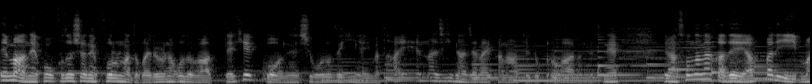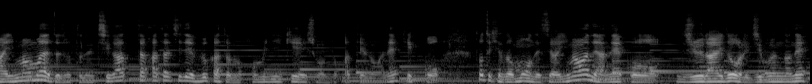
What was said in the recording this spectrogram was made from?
で、まあね、今年はね、コロナとかいろいろなことがあって、結構ね、仕事的には今大変な時期なんじゃないかなというところがあるんですね。では、そんな中で、やっぱり、まあ今までとちょっとね、違った形で部下とのコミュニケーションとかっていうのがね、結構取ってきたと思うんですよ。今まではね、こう、従来通り自分のね、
